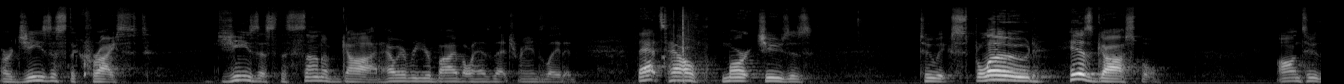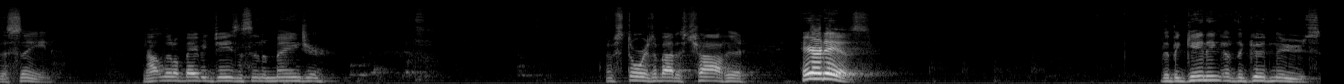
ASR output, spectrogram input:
or Jesus the Christ, Jesus the Son of God, however your Bible has that translated. That's how Mark chooses to explode his gospel onto the scene. Not little baby Jesus in a manger. Those stories about his childhood. Here it is. The beginning of the good news,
